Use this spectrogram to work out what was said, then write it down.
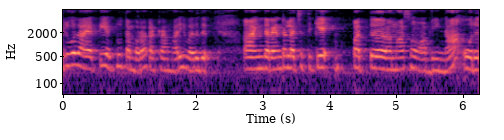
இருபதாயிரத்தி எட்நூற்றம்பது ரூபா கட்டுற மாதிரி வருது. இந்த ரெண்டரை லட்சத்துக்கே பத்து மாதம் அப்படின்னா ஒரு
